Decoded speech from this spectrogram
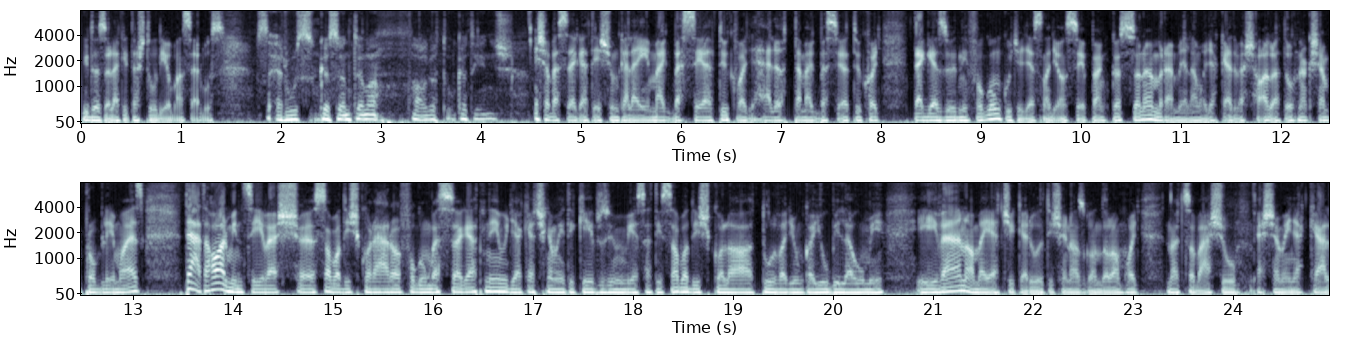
Üdvözöllek itt a stúdióban, szervusz! Szervusz, köszöntöm a hallgatókat én is. És a beszélgetésünk elején megbeszéltük, vagy előtte megbeszéltük, hogy tegeződni fogunk, úgyhogy ezt nagyon szépen köszönöm, remélem, hogy a kedves hallgatóknak sem probléma ez. Tehát a 30 éves szabadiskoláról fogunk beszélgetni, ugye a Kecskeméti Képzőművészeti Művészeti Szabadiskola, túl vagyunk a jubileumi éven, amelyet sikerült is én azt gondolom, hogy nagyszabású eseményekkel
